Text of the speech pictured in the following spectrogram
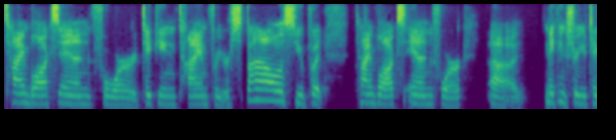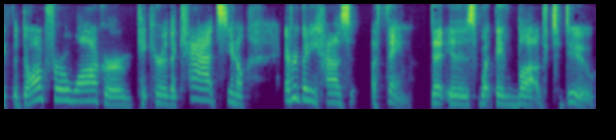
time blocks in for taking time for your spouse, you put time blocks in for uh, making sure you take the dog for a walk or take care of the cats. You know, everybody has a thing that is what they love to do.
